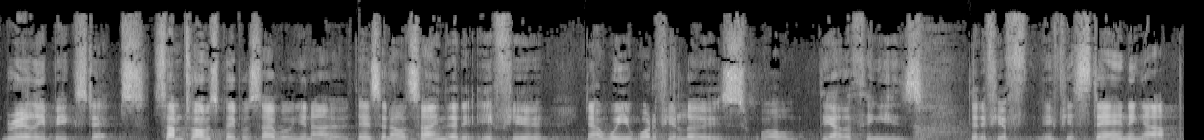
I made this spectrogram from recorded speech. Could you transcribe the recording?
really big steps. Sometimes people say, well, you know, there's an old saying that if you, you know, we, what if you lose? Well, the other thing is that if you're, if you're standing up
